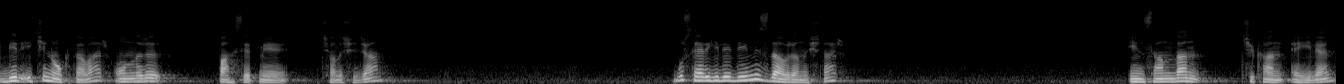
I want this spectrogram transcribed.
bir iki nokta var. Onları bahsetmeye çalışacağım. Bu sergilediğimiz davranışlar insandan çıkan eylem,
